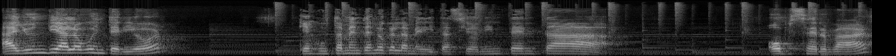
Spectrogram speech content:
hay un diálogo interior, que justamente es lo que la meditación intenta observar,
